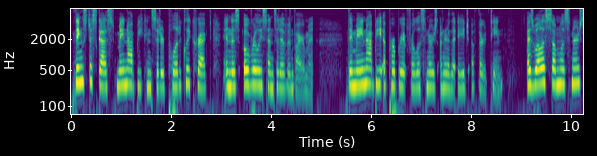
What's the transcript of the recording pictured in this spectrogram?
Things discussed may not be considered politically correct in this overly sensitive environment. They may not be appropriate for listeners under the age of 13, as well as some listeners,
